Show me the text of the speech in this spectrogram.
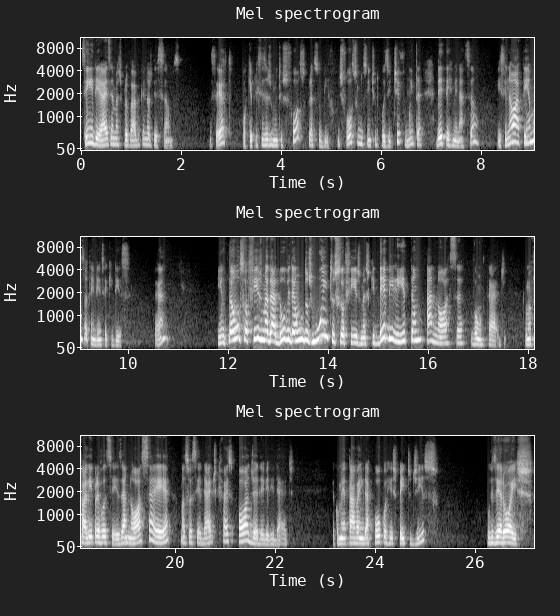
Sem ideais é mais provável que nós desçamos. Tá certo? Porque precisa de muito esforço para subir. Esforço no sentido positivo, muita determinação. E se não a temos, a tendência é que desça. Tá? Então, o sofisma da dúvida é um dos muitos sofismas que debilitam a nossa vontade. Como eu falei para vocês, a nossa é uma sociedade que faz ódio à debilidade. Eu comentava ainda há pouco a respeito disso. Os heróis.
